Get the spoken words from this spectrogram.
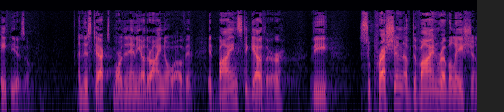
atheism. And this text, more than any other I know of, it, it binds together the suppression of divine revelation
